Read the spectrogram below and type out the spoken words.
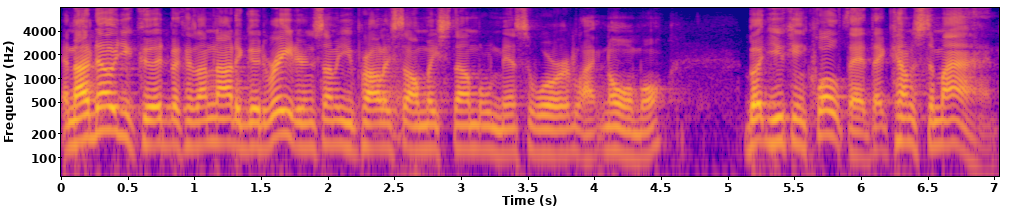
And I know you could because I'm not a good reader, and some of you probably saw me stumble and miss a word like normal. But you can quote that. That comes to mind.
